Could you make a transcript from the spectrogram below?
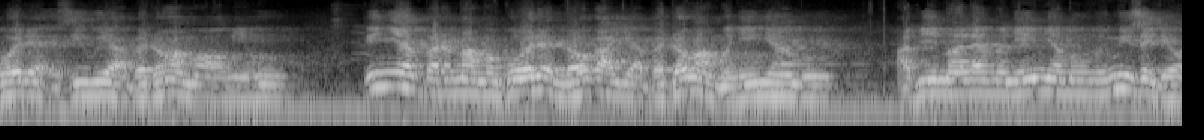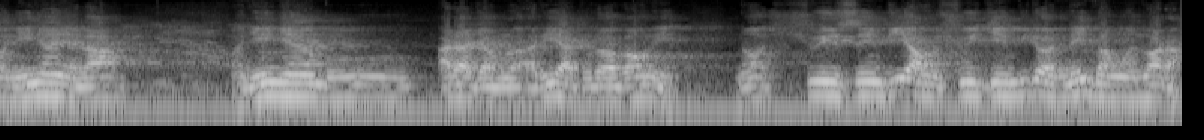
ကွဲတဲ့အစည်းအဝေးကဘယ်တော့မှမအောင်မြင်ဘူးပညာပရမမကွဲတဲ့လောကကြီးကဘယ်တော့မှမငြိမ်းချမ်းဘူးအပြင်မှာလည်းမငြိမ်းချမ်းဘူးမိမိစိတ်တွေငြိမ်းချမ်းရဲ့လားမငြိမ်းချမ်းဘူး အဲ့ဒါကြောင့်မလို့အရိယသူတော်ကောင်းတွေနော်ရွှေစင်ပြအောင်ရွှေကျင်ပြီးတော့နိဗ္ဗာန်ဝင်သွားတာ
